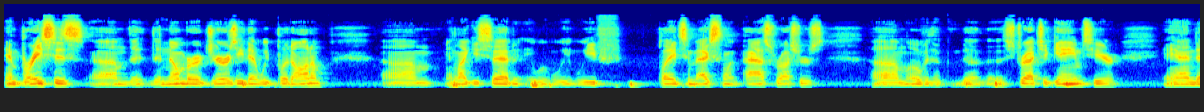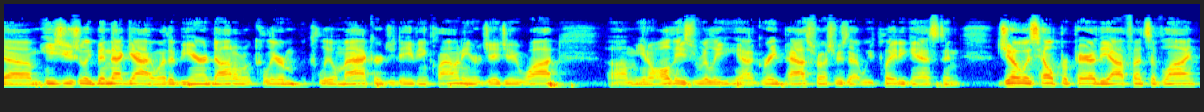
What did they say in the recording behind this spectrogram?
embraces um, the the number of jersey that we put on him, um, and like you said, we, we've played some excellent pass rushers um, over the, the, the stretch of games here. And um, he's usually been that guy, whether it be Aaron Donald or Khalil, Khalil Mack or Jadeveon Clowney or J.J. Watt. Um, you know, all these really uh, great pass rushers that we've played against. And Joe has helped prepare the offensive line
